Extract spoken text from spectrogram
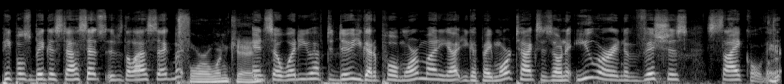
people's biggest assets? It was the last segment. 401k. And so, what do you have to do? You got to pull more money out. You got to pay more taxes on it. You are in a vicious cycle there.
